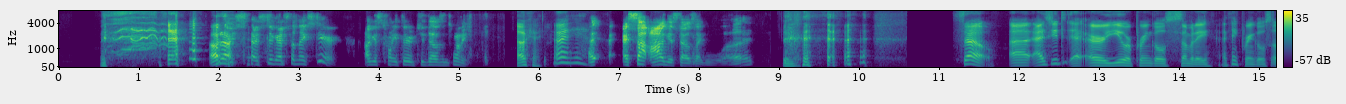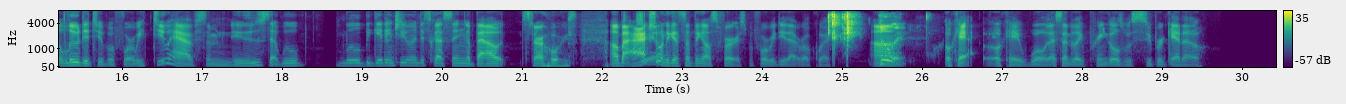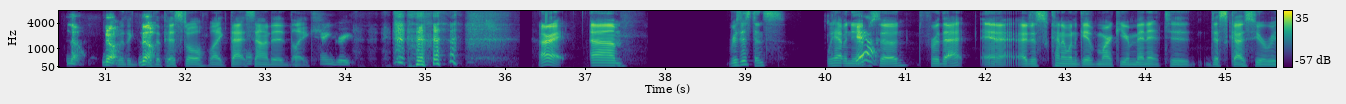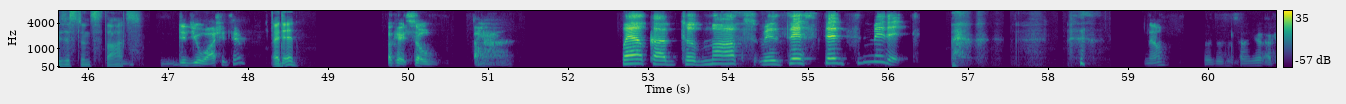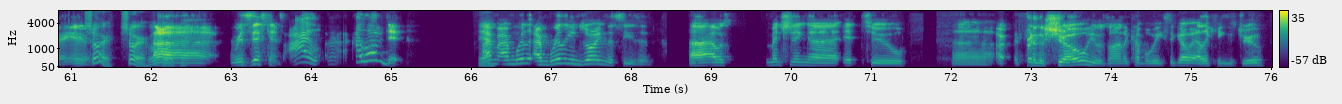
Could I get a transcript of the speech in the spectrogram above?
oh no I still got till next year August twenty third two thousand twenty. okay. All right, yeah. I saw August I was like what? so, uh, as you or you or Pringles, somebody, I think Pringles alluded to before, we do have some news that we'll we'll be getting to and discussing about Star Wars. Uh, but I actually Yeah. want to get something else first before we do that, real quick. Do Um, it. Okay, okay. Whoa, that sounded like Pringles was super ghetto No no with a no with a pistol. Like that sounded like. angry. All right. Um Resistance. We have a new Yeah. episode for that. And I I just kind of want to give Mark your minute to discuss your resistance thoughts. Did you watch it Tim? I did. Okay so Welcome to Mark's Resistance Minute. no that doesn't sound good. Okay anyway. Sure, sure. We'll go with it. Uh, Resistance. I I loved it. Yeah. I'm I'm really I'm really enjoying this season. Uh, I was mentioning uh, it to uh, a friend of the show. He was on a couple weeks ago, Ellie Kings Drew,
